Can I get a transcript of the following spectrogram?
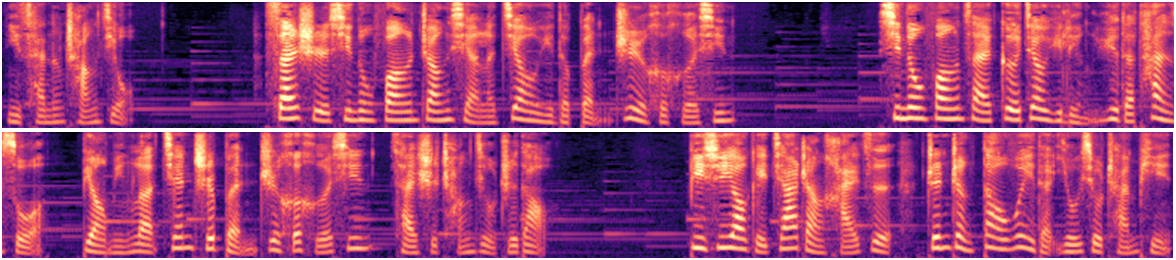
你才能长久。三是新东方彰显了教育的本质和核心。新东方在各教育领域的探索，表明了坚持本质和核心才是长久之道。必须要给家长、孩子真正到位的优秀产品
